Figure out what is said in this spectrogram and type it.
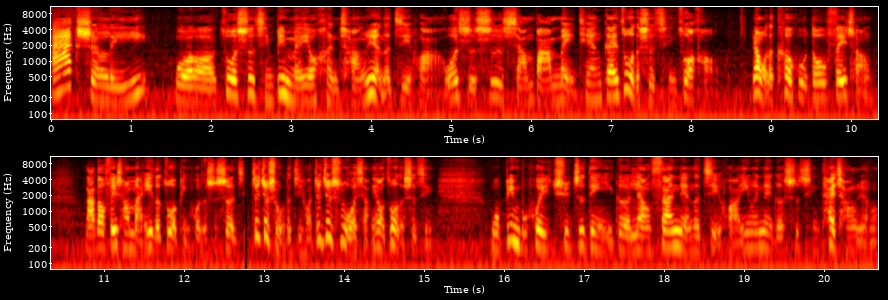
？Actually，我做事情并没有很长远的计划，我只是想把每天该做的事情做好，让我的客户都非常拿到非常满意的作品或者是设计，这就是我的计划，这就是我想要做的事情。我并不会去制定一个两三年的计划，因为那个事情太长远了。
